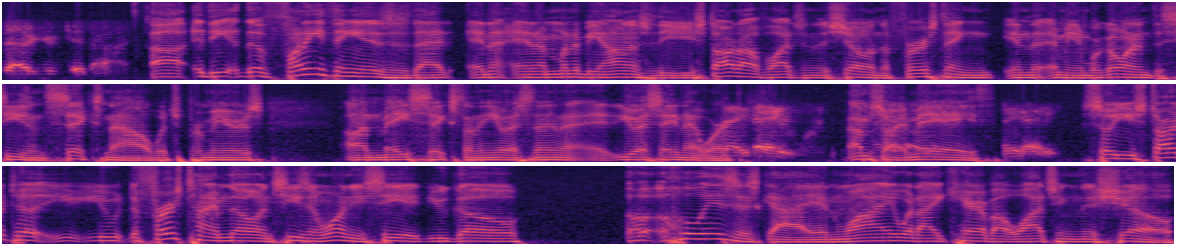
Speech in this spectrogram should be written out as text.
No, you cannot. Uh, the the funny thing is, is that, and and I'm going to be honest with you. You start off watching the show, and the first thing in the, I mean, we're going into season six now, which premieres on May 6th on the USA USA Network. May eighth. I'm sorry, May 8th. May eighth. So you start to you, you the first time though in season one you see it you go, "Oh, who is this guy and why would I care about watching this show?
